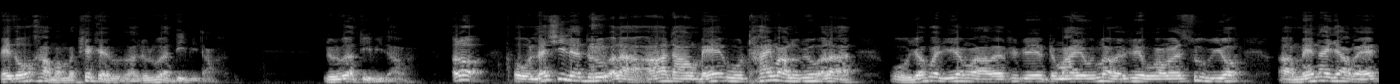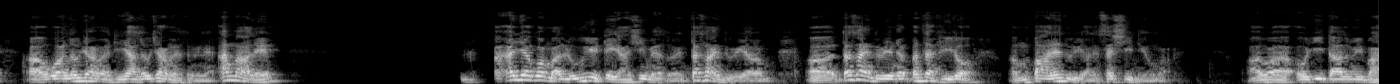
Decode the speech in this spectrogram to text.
ဘယ်သောအခါမှမဖြစ်ခဲ့ဘူးဆိုတာလူလူကသိပြီးသားပါလူလူကသိပြီးသားပါအဲ့တော့ ဟိုလက်ရှိလဲသူတို့ဟလာအာဒါအောင်မဲဟိုထိုင်းမှာလိုမျိုးဟလာဟိုရက်ွက်ကြီးရမှာပဲဖြစ်ဖြစ်ဓမ္မယုံမှာပဲဖြစ်ဖြစ်ဟိုမှာစုပြီးတော့အာမဲနိုင်ကြမယ်အာဟိုကလောက်ကြမယ်ဒီကလောက်ကြမယ်ဆိုရင်လည်းအမှလည်းအရက်ကွက်မှာလူကြီးတရားရှိမယ်ဆိုရင်တက်ဆိုင်သူတွေကတော့အာတက်ဆိုင်သူတွေနဲ့ပတ်သက်ပြီးတော့မပါတဲ့သူတွေကလည်းဆက်ရှိနေအောင်ပါပဲအာဟိုအိုကြီးသားသမီးဘာ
